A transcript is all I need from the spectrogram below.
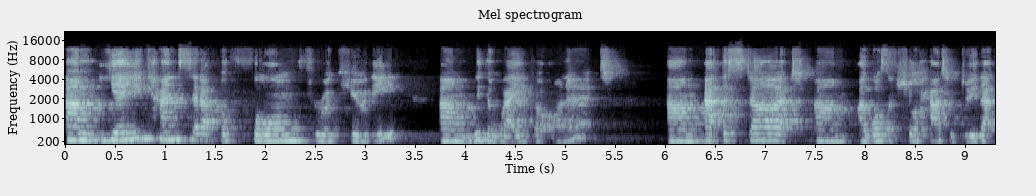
Um, yeah, you can set up a form through Acuity um, with a waiver on it. Um, at the start, um, I wasn't sure how to do that,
